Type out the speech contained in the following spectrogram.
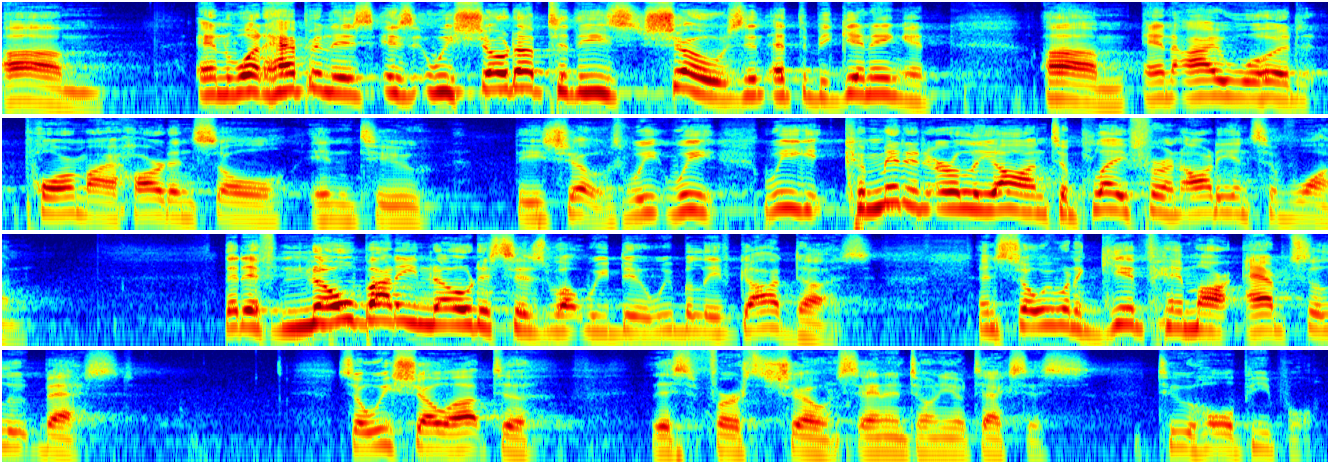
Um, and what happened is, is we showed up to these shows at the beginning, and, um, and I would pour my heart and soul into these shows. We, we, we committed early on to play for an audience of one. That if nobody notices what we do, we believe God does. And so we want to give Him our absolute best. So we show up to this first show in San Antonio, Texas, two whole people.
